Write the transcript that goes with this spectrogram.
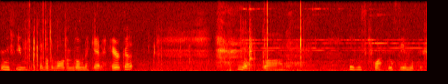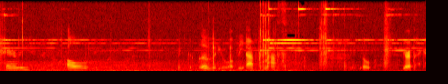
here with you with another vlog. I'm going to get a haircut. Oh god. This is have to see Mr. Harry. I'll make a video of the aftermath. So, be right back.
